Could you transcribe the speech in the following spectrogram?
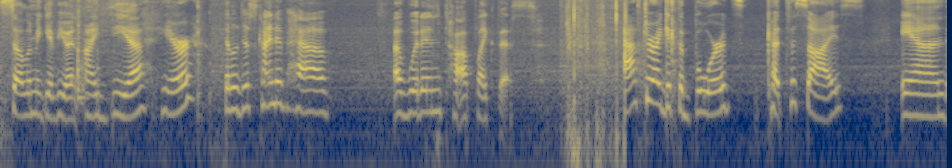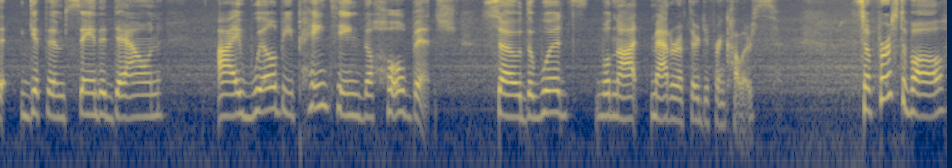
So let me give you an idea here. It'll just kind of have a wooden top like this. After I get the boards cut to size and get them sanded down, I will be painting the whole bench. So the woods will not matter if they're different colors. So first of all,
